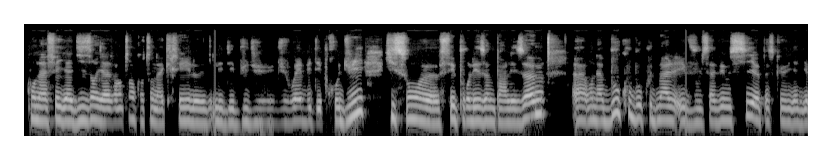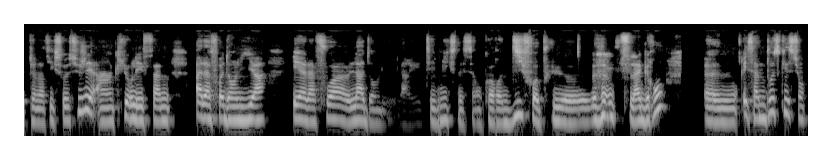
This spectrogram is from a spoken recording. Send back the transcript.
qu'on a fait il y a 10 ans, il y a 20 ans quand on a créé les débuts du, web et des produits qui sont euh, faits pour les hommes par les hommes. Euh, on a beaucoup, beaucoup de mal, et vous le savez aussi, parce qu'il y, a plein d'articles sur le sujet, à inclure les femmes à la fois dans l'IA et à la fois là dans la réalité mixte, mais c'est encore dix fois plus flagrant. et ça me pose question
